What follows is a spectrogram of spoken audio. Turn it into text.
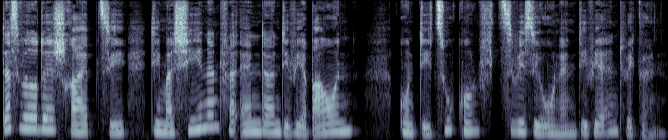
Das würde, schreibt sie, die Maschinen verändern, die wir bauen, und die Zukunftsvisionen, die wir entwickeln.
